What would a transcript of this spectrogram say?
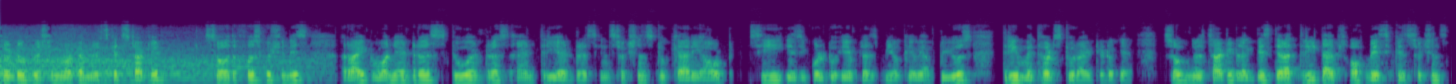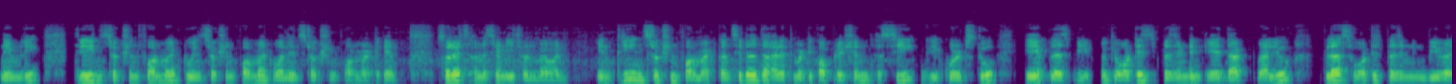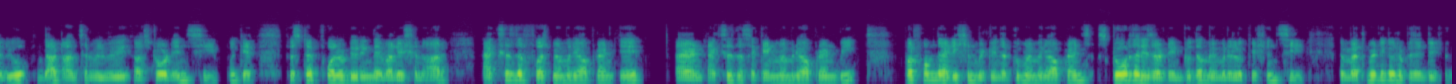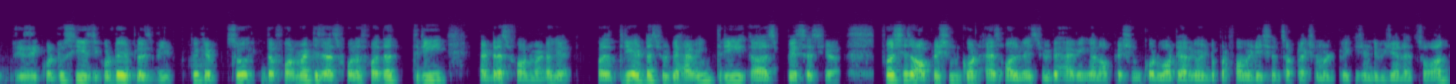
So without wasting more time let's get started so the first question is write one address two address and three address. Instructions to carry out c is equal to a plus b. Okay we have to use three methods to write it. Okay so we'll start it like this. There are three types of basic instructions namely three instruction format two instruction format one instruction format. Okay so let's understand each one by one in three instruction format consider the arithmetic operation. C equals to a plus b. Okay what is present in a? That value plus what is present in b value? That answer will be uh, stored in c. Okay so step followed during the evaluation are access the first memory operand a and access the second memory operand b. Perform the addition between the two memory operands. Store the result into the memory location c. The mathematical representation is equal to c is equal to a plus b. Okay so the format is as follows for the three address format. Okay for the three address we'll be having three uh, spaces here. First is operation code. As always we'll be having an operation code what you are going to perform addition subtraction multiplication division and so on.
